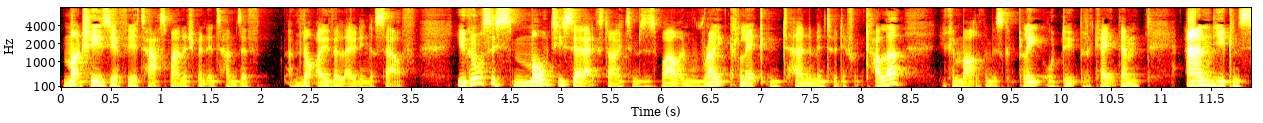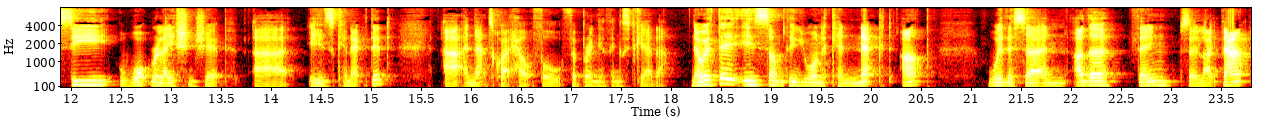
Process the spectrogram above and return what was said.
much easier for your task management in terms of not overloading yourself. You can also multi-select items as well and right click and turn them into a different color. You can mark them as complete or duplicate them. And you can see what relationship uh, is connected. Uh, and that's quite helpful for bringing things together. Now, if there is something you want to connect up with a certain other thing, so like that,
